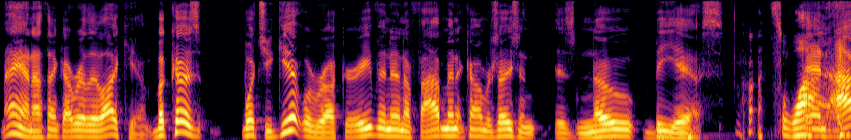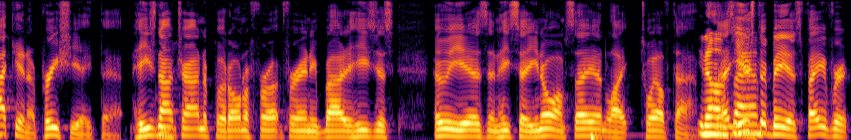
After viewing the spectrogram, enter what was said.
man, I think I really like him. Because what you get with Rucker, even in a five minute conversation, is no BS. That's wild. And I can appreciate that. He's not trying to put on a front for anybody. He's just who he is. And he said, you know what I'm saying? Like 12 times. You know what that I'm used to be his favorite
